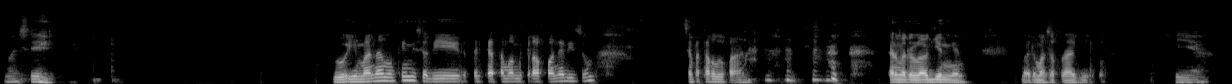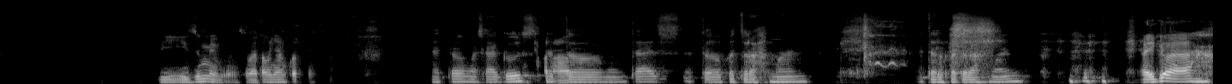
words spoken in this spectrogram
Masih. Bu Imana mungkin bisa dipencet sama mikrofonnya di Zoom. Siapa tahu lupaan. kan baru login kan baru masuk lagi. Iya. Di Zoom ya, Bang. Siapa tahu nyangkut. Ya. Atau Mas Agus, oh. atau Mumtaz, atau Fatur Rahman, atau Fatur Rahman. Baiklah.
